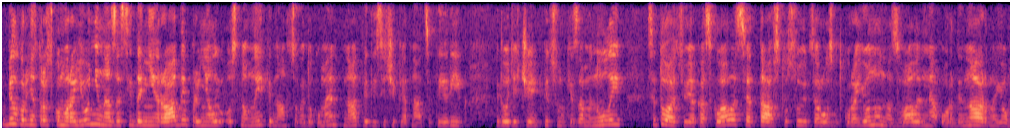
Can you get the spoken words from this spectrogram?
У Білгородністровському районі на засіданні ради прийняли основний фінансовий документ на 2015 рік, підводячи підсумки за минулий. Ситуацію, яка склалася та стосується розвитку району, назвали неординарною,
